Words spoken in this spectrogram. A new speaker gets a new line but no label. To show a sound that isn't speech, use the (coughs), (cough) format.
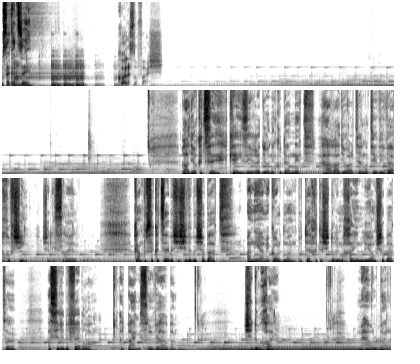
קמפוס הקצה.
כל הסופש.
רדיו קצה, kzradio.net, הרדיו האלטרנטיבי והחופשי של ישראל. קמפוס הקצה בשישי ובשבת, אני עמי גולדמן, פותח את השידורים החיים ליום שבת ה-10 בפברואר 2024. שידור חי מהאולפן.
